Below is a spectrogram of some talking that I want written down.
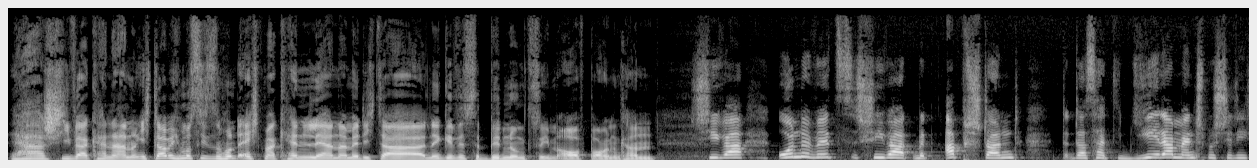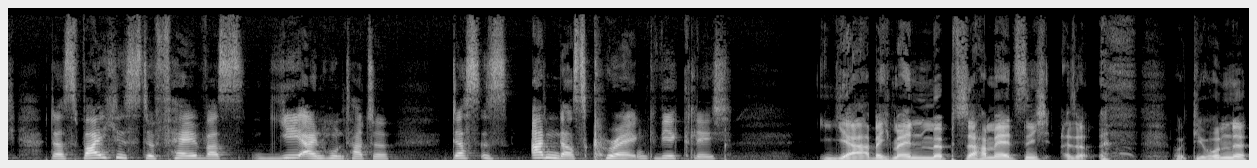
ja Shiva, keine Ahnung. Ich glaube, ich muss diesen Hund echt mal kennenlernen, damit ich da eine gewisse Bindung zu ihm aufbauen kann. Shiva, ohne Witz, Shiva hat mit Abstand, das hat jeder Mensch bestätigt, das weicheste Fell, was je ein Hund hatte. Das ist anders crank, wirklich. Ja, aber ich meine, Möpse haben ja jetzt nicht, also die Hunde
